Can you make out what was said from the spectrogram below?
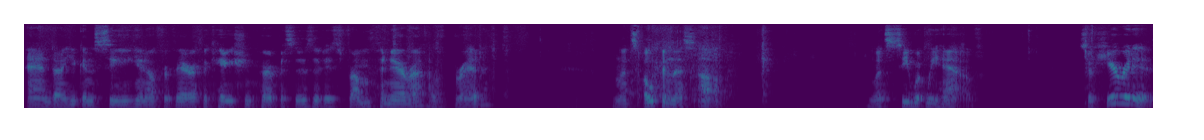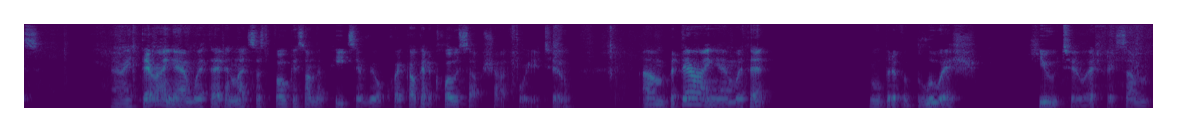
And uh, you can see, you know, for verification purposes, it is from Panera of Bread. Let's open this up. Let's see what we have. So here it is. All right, there I am with it, and let's just focus on the pizza real quick. I'll get a close-up shot for you, too. Um, but there I am with it. A little bit of a bluish hue to it for some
